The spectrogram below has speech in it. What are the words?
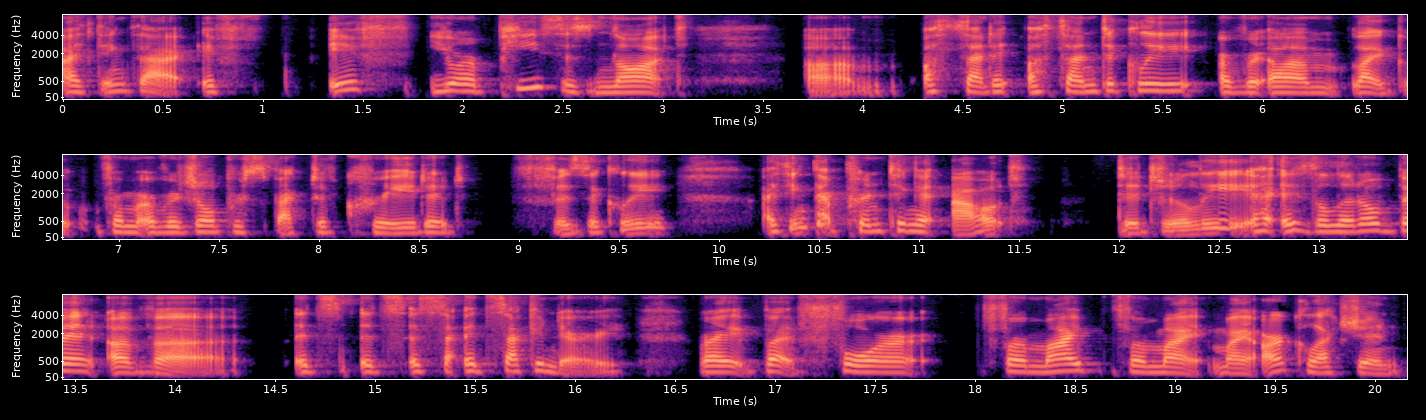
I think that if if your piece is not um, authentic, authentically um, like from original perspective created physically, I think that printing it out digitally is a little bit of a it's it's it's, secondary right? But for for my for my my art collection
